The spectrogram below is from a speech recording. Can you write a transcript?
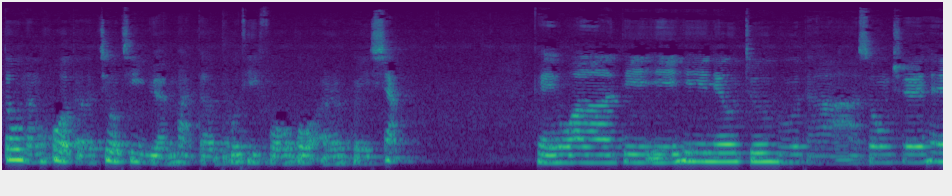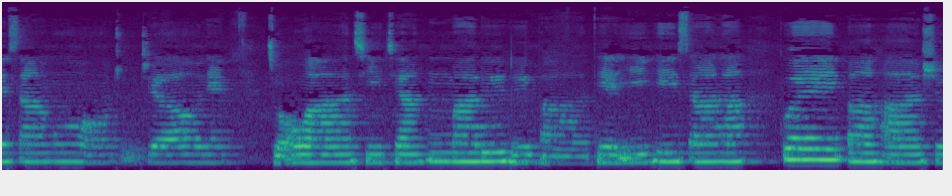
都能获得究竟圆满的菩提佛果而回向。给我第一牛犊大松却萨摩主九年，卓瓦七将马律巴迭伊萨拉归巴修，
